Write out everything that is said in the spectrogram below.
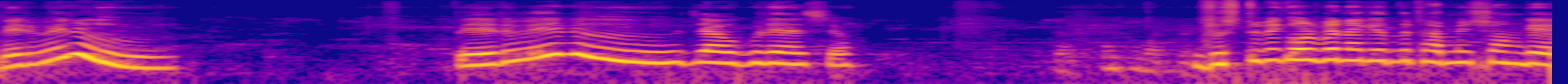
বেরু বেরু। বেরু বেরু। যাও, ঘুরে আসো। দুষ্টুমি করবে না কিন্তু ঠাম্মির সঙ্গে।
